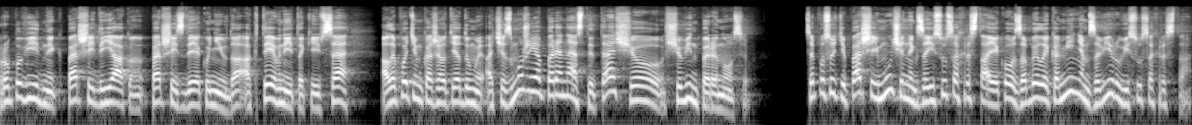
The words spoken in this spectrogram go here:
Проповідник, перший диякон, перший з дияконів, да, активний такий, все. Але потім каже: От я думаю, а чи зможу я перенести те, що, що він переносив? Це, по суті, перший мученик за Ісуса Христа, якого забили камінням за віру в Ісуса Христа.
